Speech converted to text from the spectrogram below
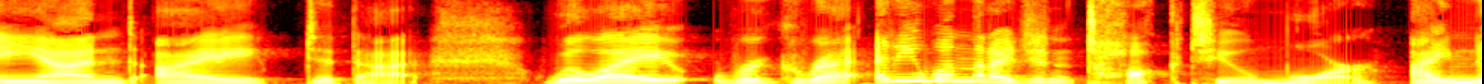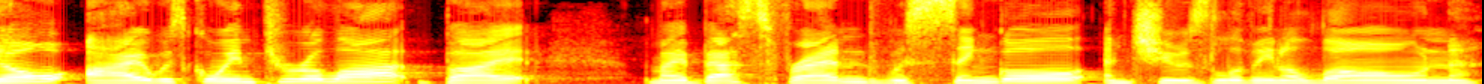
And I did that. Will I regret anyone that I didn't talk to more? I know I was going through a lot, but my best friend was single and she was living alone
